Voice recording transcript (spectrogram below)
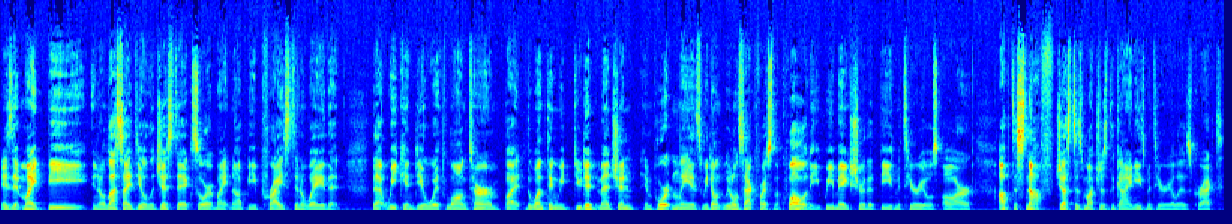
is it might be you know less ideal logistics or it might not be priced in a way that that we can deal with long term. But the one thing we you didn't mention importantly is we don't we don't sacrifice on the quality. We make sure that these materials are up to snuff just as much as the Guyanese material is. Correct.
